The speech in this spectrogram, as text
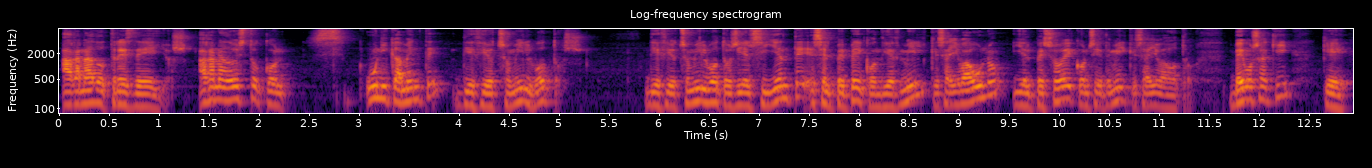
ha ganado tres de ellos. Ha ganado esto con únicamente 18.000 votos. 18.000 votos y el siguiente es el PP con 10.000 que se ha llevado uno y el PSOE con 7.000 que se ha llevado otro. Vemos aquí que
